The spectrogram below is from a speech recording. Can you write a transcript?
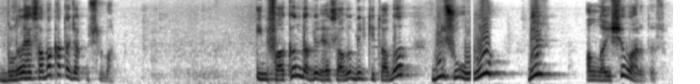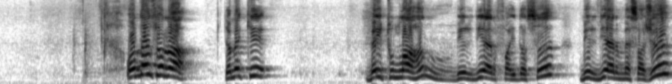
Bunları hesaba katacak Müslüman. İnfakın da bir hesabı, bir kitabı, bir şuuru, bir anlayışı vardır. Ondan sonra demek ki Beytullah'ın bir diğer faydası, bir diğer mesajı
